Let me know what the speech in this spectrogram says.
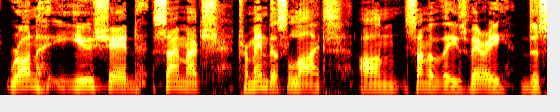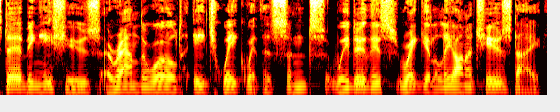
Ron, you shed so much tremendous light on some of these very disturbing issues around the world each week with us, and we do this regularly on a Tuesday.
